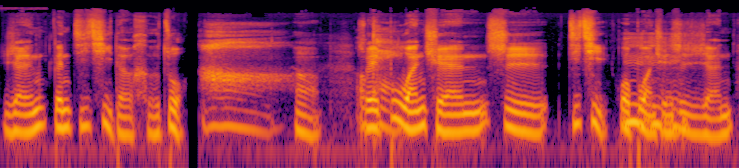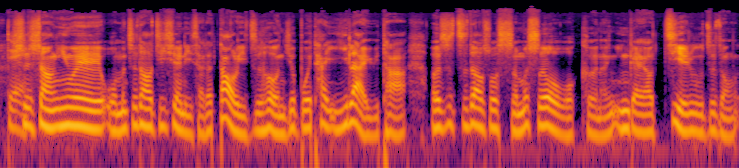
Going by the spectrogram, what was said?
人跟机器的合作哦，嗯，所以不完全是机器或不完全是人。事实上，因为我们知道机器人理财的道理之后，你就不会太依赖于它，而是知道说什么时候我可能应该要介入这种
